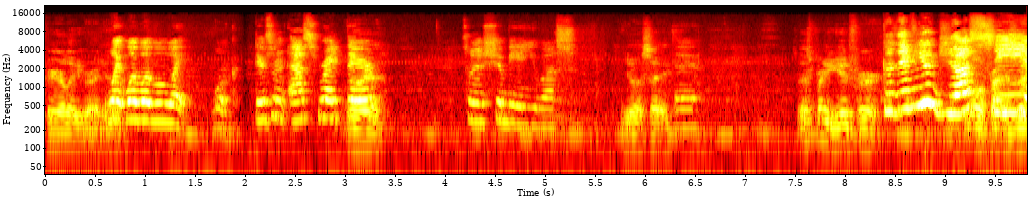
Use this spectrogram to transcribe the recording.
For your league right now. Wait, wait, wait, wait, wait. Look, there's an S right Oh, there, so it should be a US. USA. there. That's pretty good for. Because if you just see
